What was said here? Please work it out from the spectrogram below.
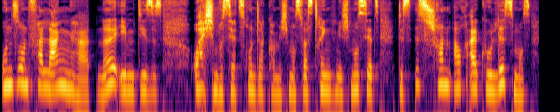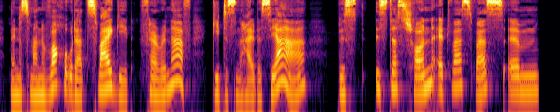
und so ein Verlangen hat, ne, eben dieses, oh, ich muss jetzt runterkommen, ich muss was trinken, ich muss jetzt, das ist schon auch Alkoholismus. Wenn es mal eine Woche oder zwei geht, fair enough. Geht es ein halbes Jahr, bist, ist das schon etwas, was ähm,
